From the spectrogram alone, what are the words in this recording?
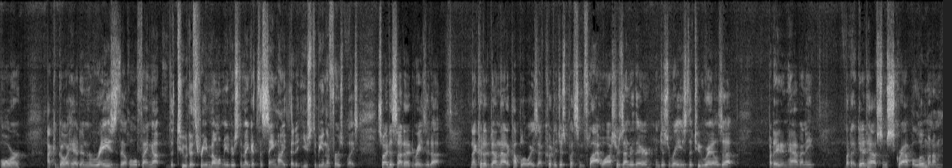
or I could go ahead and raise the whole thing up the two to three millimeters to make it the same height that it used to be in the first place. So I decided I'd raise it up. And I could have done that a couple of ways. I could have just put some flat washers under there and just raised the two rails up, but I didn't have any. But I did have some scrap aluminum,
